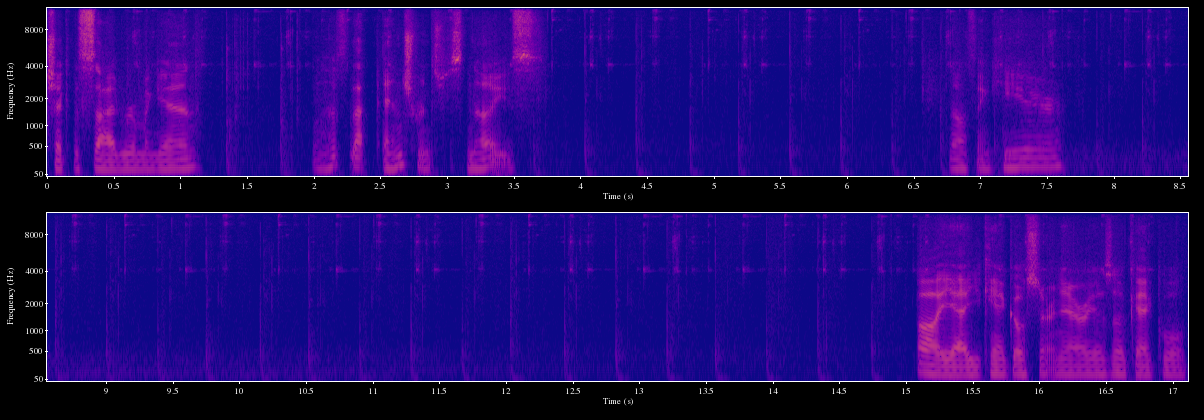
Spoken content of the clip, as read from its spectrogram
Check the side room again. Well, that entrance was nice. Nothing here. Oh yeah, you can't go certain areas. Okay, cool.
